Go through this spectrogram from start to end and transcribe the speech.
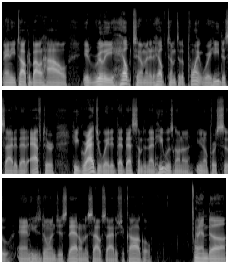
And he talked about how it really helped him and it helped him to the point where he decided that after he graduated that that's something that he was going to you know pursue. And he's doing just that on the south side of chicago and uh,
